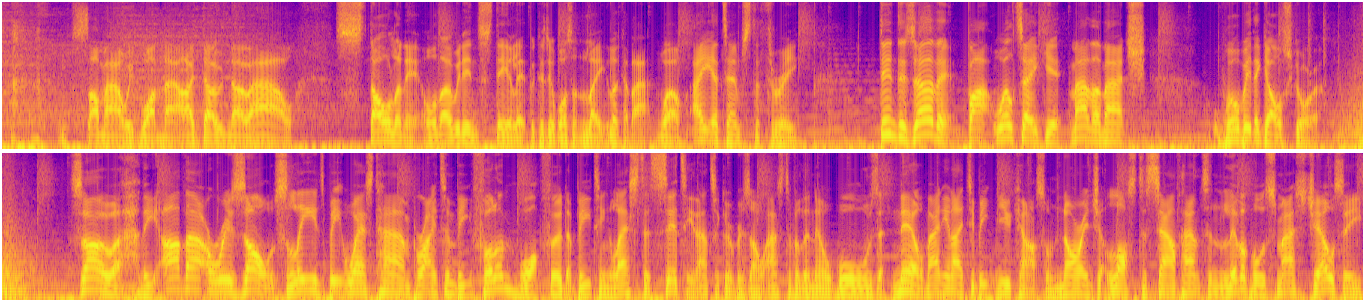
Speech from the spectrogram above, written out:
somehow we've won that. I don't know how. Stolen it, although we didn't steal it because it wasn't late. Look at that. Well, eight attempts to three. Didn't deserve it, but we'll take it. Man of the match will be the goal scorer. So, uh, the other results Leeds beat West Ham, Brighton beat Fulham, Watford beating Leicester City. That's a good result. Aston Villa nil, Wolves nil. Man United beat Newcastle, Norwich lost to Southampton, Liverpool smashed Chelsea,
